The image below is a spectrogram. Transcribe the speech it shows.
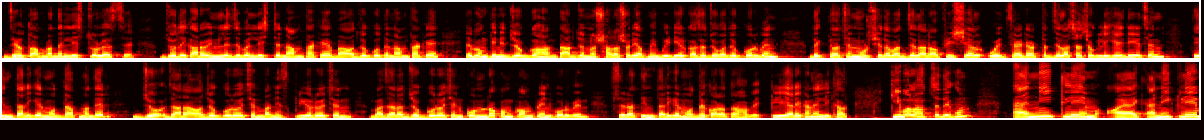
যেহেতু আপনাদের লিস্ট চলে এসছে, যদি কারও ইনএলিজিবল লিস্টে নাম থাকে বা অযোগ্যতে নাম থাকে এবং তিনি যোগ্য হন, তার জন্য সরাসরি আপনি বিডিওর কাছে যোগাযোগ করবেন। দেখতে পাচ্ছেন মুর্শিদাবাদ জেলার অফিসিয়াল ওয়েবসাইটে অর্থাৎ জেলা শাসক লিখেই দিয়েছেন, তিন তারিখের মধ্যে আপনাদের যারা অযোগ্য রয়েছেন বা নিষ্ক্রিয় রয়েছেন বা যারা যোগ্য রয়েছেন, কোন রকম কমপ্লেন করবেন, সেটা তিন তারিখের মধ্যে করাতে হবে। ক্লিয়ার এখানে লেখা কি বলা হচ্ছে দেখুন? Any claim any claim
